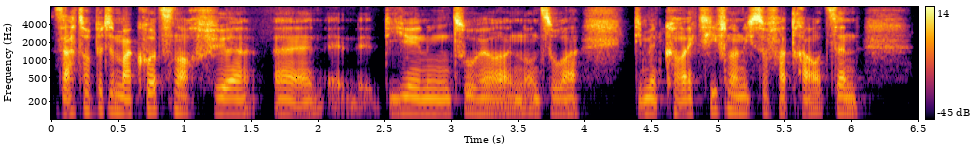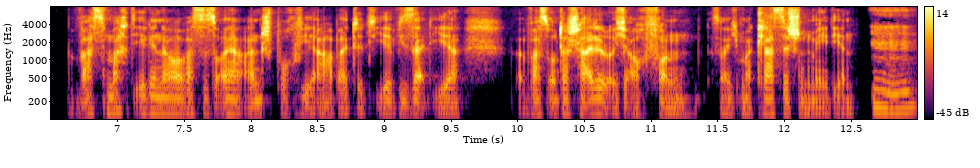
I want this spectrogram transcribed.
sag doch bitte mal kurz noch für äh, diejenigen Zuhörerinnen und Zuhörer, die mit Korrektiv noch nicht so vertraut sind, was macht ihr genau? Was ist euer Anspruch? Wie arbeitet ihr? Wie seid ihr? Was unterscheidet euch auch von, sage ich mal, klassischen Medien? Mhm.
